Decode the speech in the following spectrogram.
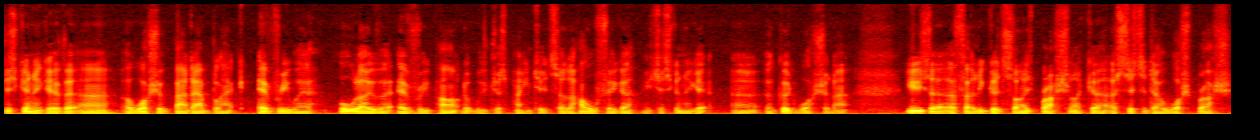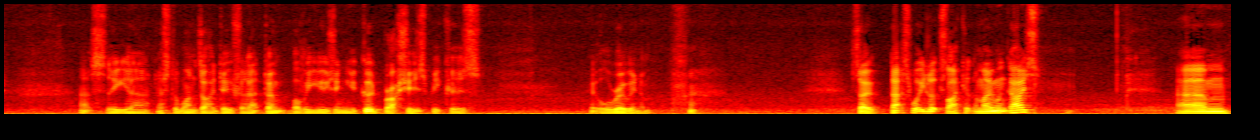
just going to give it a, a wash of Badab Black everywhere all over every part that we've just painted. So the whole figure is just going to get uh, a good wash of that. Use a, a fairly good sized brush like a, a, Citadel wash brush. That's the uh, that's the ones I do for that. Don't bother using your good brushes because it will ruin them so that's what he looks like at the moment guys. Um,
